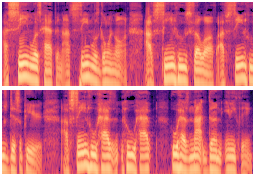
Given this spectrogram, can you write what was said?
I've seen what's happened. I've seen what's going on. I've seen who's fell off. I've seen who's disappeared. I've seen who hasn't, who have who has not done anything.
